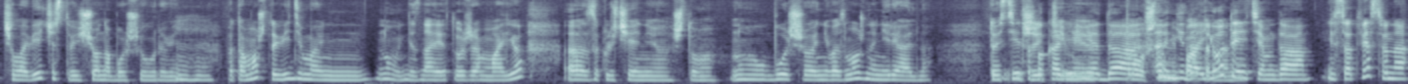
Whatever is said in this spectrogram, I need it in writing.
человечество еще на больший уровень. Угу. Потому что, видимо, ну, не знаю, это уже мое э, заключение, что ну, больше невозможно, нереально. То есть это поколение, да, не дает этим, да. И, соответственно,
